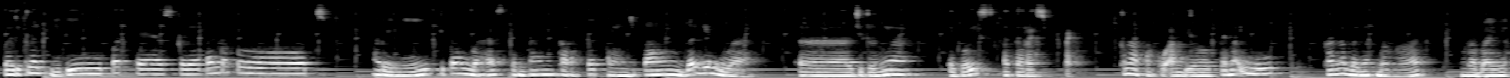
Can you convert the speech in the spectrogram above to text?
balik lagi di podcast Kelihatan Teputs. Hari ini kita membahas tentang karakter orang Jepang bagian 2. Uh, judulnya egois atau respect. Kenapa aku ambil tema ini? Karena banyak banget nggak banyak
